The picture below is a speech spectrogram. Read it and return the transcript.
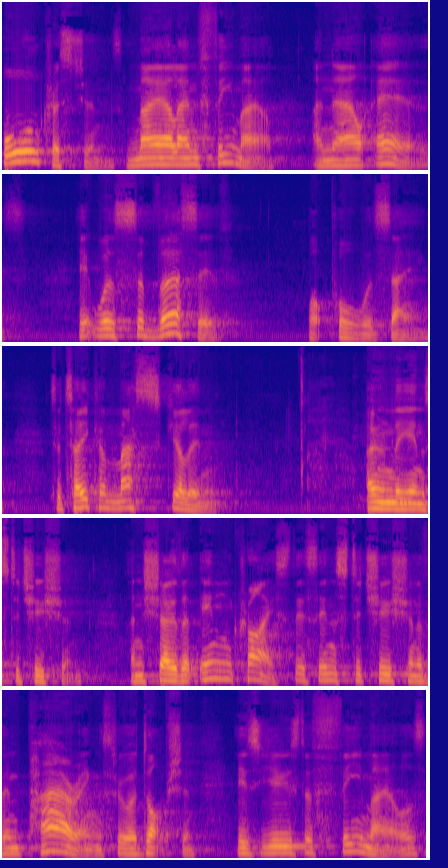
All Christians, male and female, are now heirs. It was subversive, what Paul was saying, to take a masculine only institution and show that in Christ, this institution of empowering through adoption is used of females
